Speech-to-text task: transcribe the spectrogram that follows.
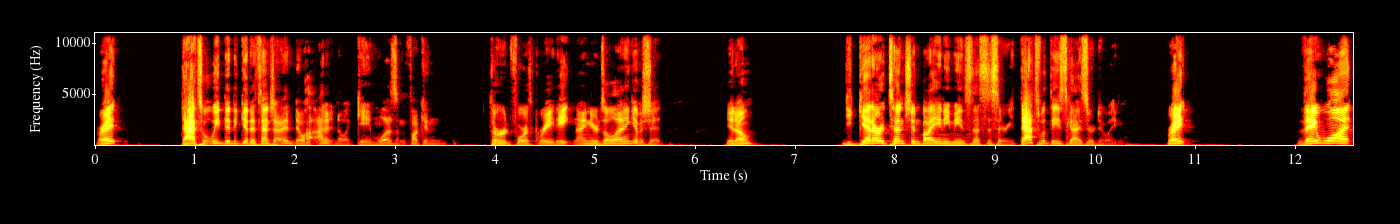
right? That's what we did to get attention. I didn't know. I didn't know what game was in fucking third, fourth grade, eight, nine years old. I didn't give a shit. You know, you get our attention by any means necessary. That's what these guys are doing, right? They want.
